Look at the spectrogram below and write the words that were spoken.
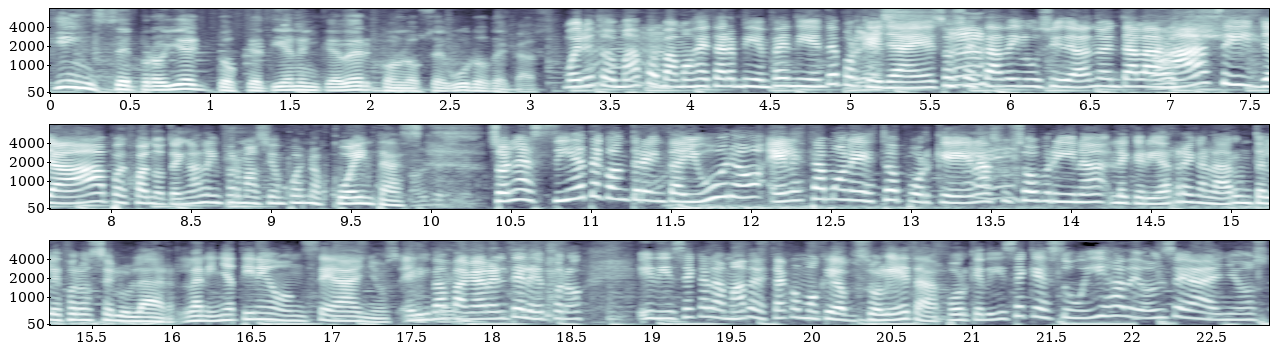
15 proyectos que tienen que ver con los seguros de casa. Bueno, Tomás, pues vamos a estar bien pendientes porque ya eso se está dilucidando en Tallahassee. Ya, pues cuando tengas la información, pues nos cuentas. Son las 7 con 31. Él está molesto porque él a su sobrina le quería regalar un teléfono celular. La niña tiene 11 años. Él iba a pagar el teléfono y dice que la madre está como que obsoleta porque dice que su hija de 11 años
